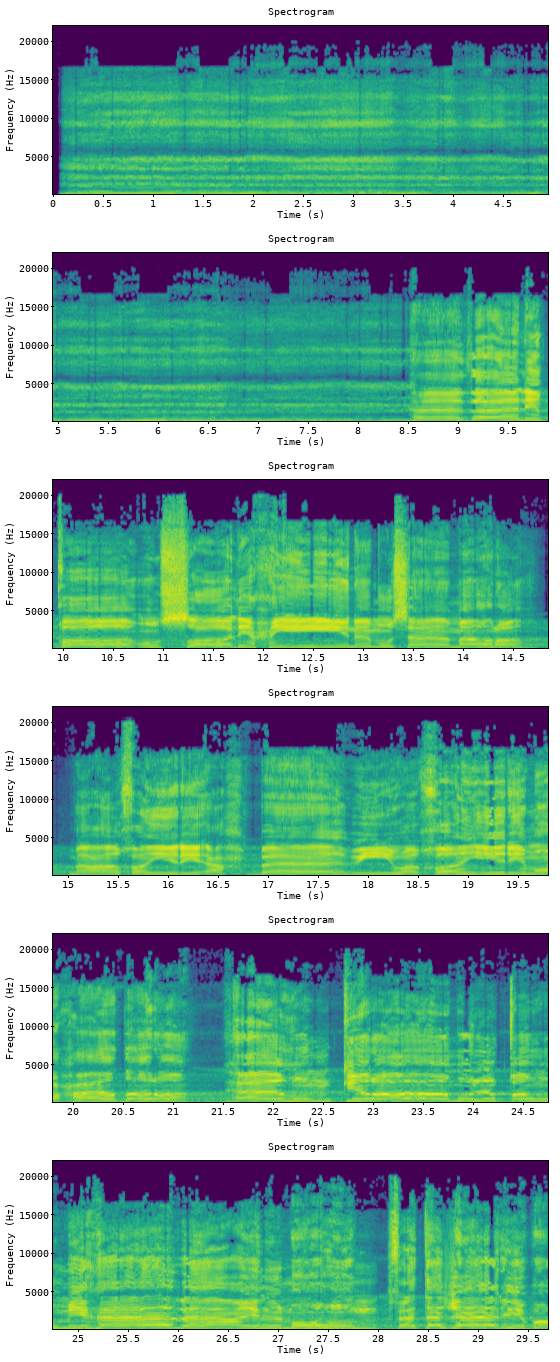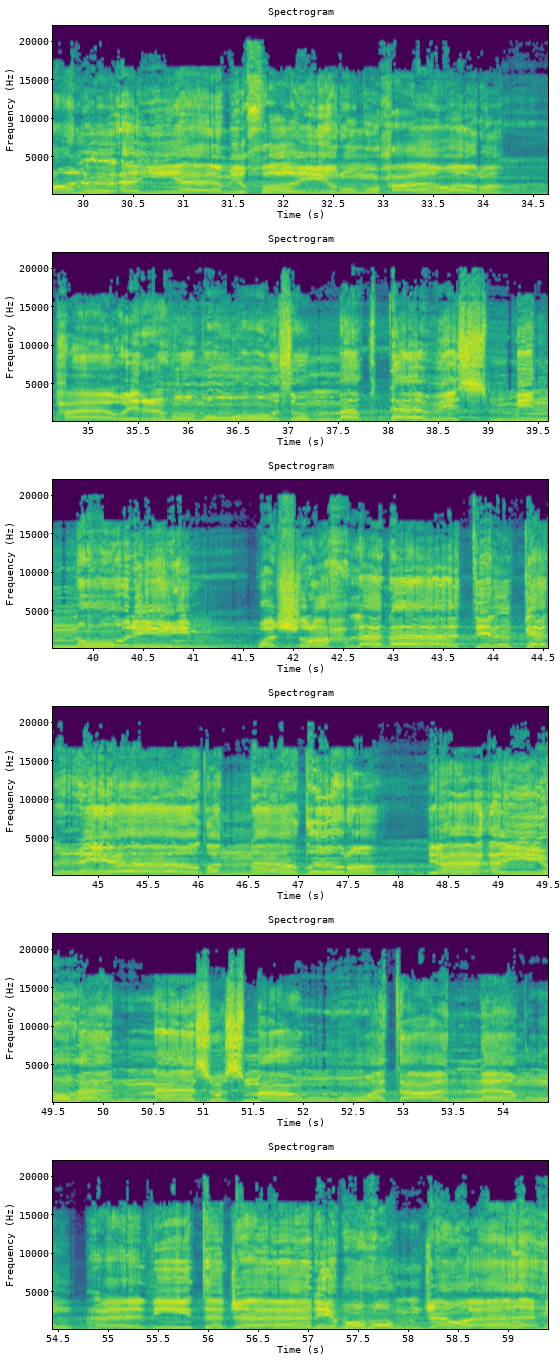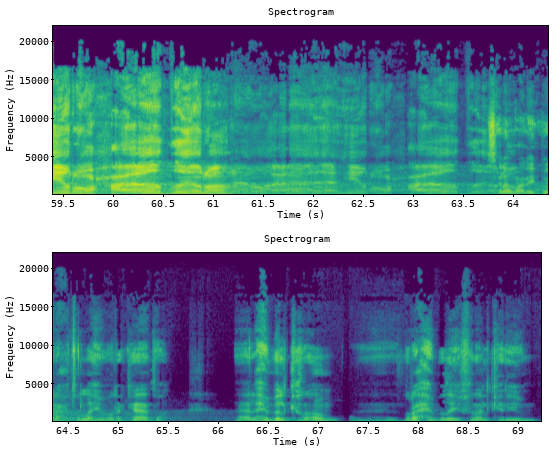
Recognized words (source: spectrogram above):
هذا لقاء الصالحين مسامرة مع خير أحبابي وخير محاضرة. ها هم كرام القوم هذا علمهم. فتجارب الأيام خير محاورة. حاورهم ثم اقتبس من نورهم واشرح لنا تلك الرياض الناظرة. يا أيها الناس اسمعوا وتعلموا. هذه تجاربهم جواهر حاضرة السلام عليكم ورحمة الله وبركاته. الأحبة الكرام نرحب بضيفنا الكريم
